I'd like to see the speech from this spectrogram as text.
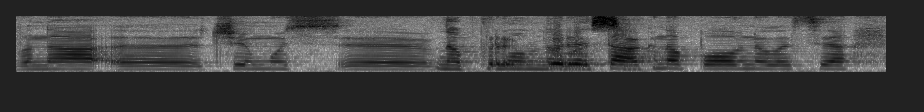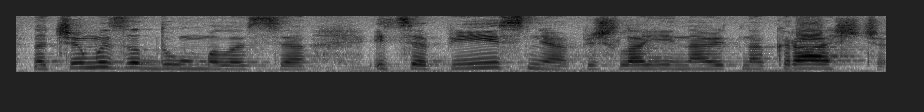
вона е, чимось е, Наповнилася. так, наповнилася, над чимось задумалася. І ця пісня пішла їй навіть на краще.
